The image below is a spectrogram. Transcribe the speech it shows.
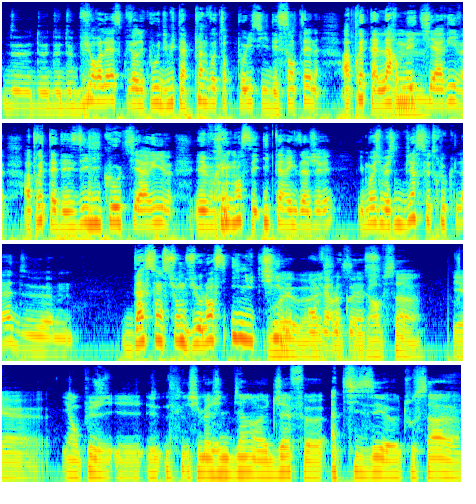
de, de, de, de burlesque. Genre, du coup, au début, t'as plein de voitures de police, il y a des centaines. Après, t'as l'armée Mm. qui arrive. Après, t'as des hélicos qui arrivent. Et vraiment, c'est hyper exagéré. Et moi, j'imagine bien ce truc-là de, euh, d'ascension de violence inutile Ouais, bah ouais, envers c'est- le C'est colosse. grave ça. Et, euh, et en plus, j'imagine bien euh, Jeff euh, attiser tout ça,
